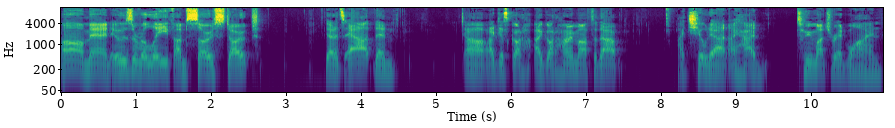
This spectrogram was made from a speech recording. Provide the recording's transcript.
oh man, it was a relief. I'm so stoked that it's out. Then uh, I just got I got home after that. I chilled out. I had too much red wine,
